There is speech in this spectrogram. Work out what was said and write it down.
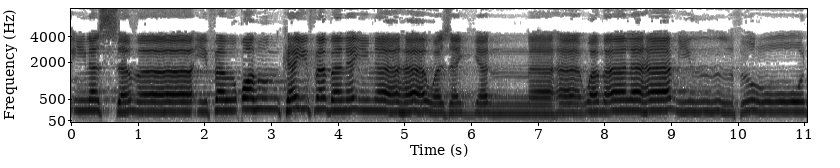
إِلَى السَّمَاءِ فَوْقَهُمْ كَيْفَ بَنَيْنَاهَا وَزَيَّنَّاهَا وَمَا لَهَا مِنْ فُرُوجٍ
